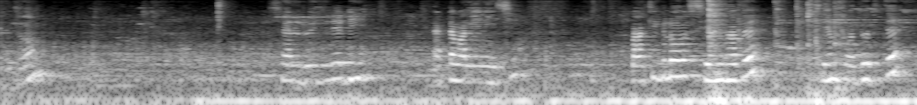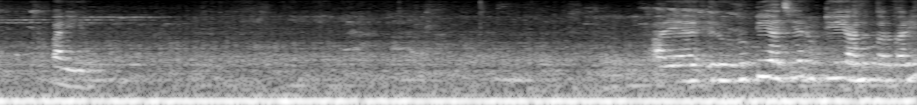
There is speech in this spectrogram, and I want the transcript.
একদম স্যান্ডউইচ রেডি। একটা বানিয়ে নিয়েছি। বাকিগুলো সেমভাবে, সেম পদ্ধতিতে বানিয়ে নেব। আর রুটি আছে, রুটি, আলুর তরকারি,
